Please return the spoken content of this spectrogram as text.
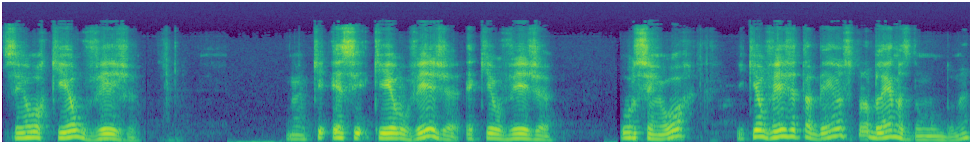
Senhor, que eu veja. Né? Que, esse que eu veja é que eu veja o Senhor e que eu veja também os problemas do mundo, né?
